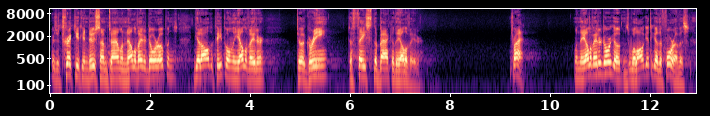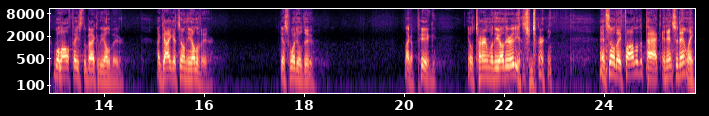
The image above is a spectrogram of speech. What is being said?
There's a trick you can do sometime when an elevator door opens. Get all the people in the elevator to agree to face the back of the elevator. Try it. When the elevator door opens, we'll all get together, four of us, we'll all face the back of the elevator. A guy gets on the elevator. Guess what he'll do? Like a pig. He'll turn where the other idiots are turning. And so they follow the pack, and incidentally,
